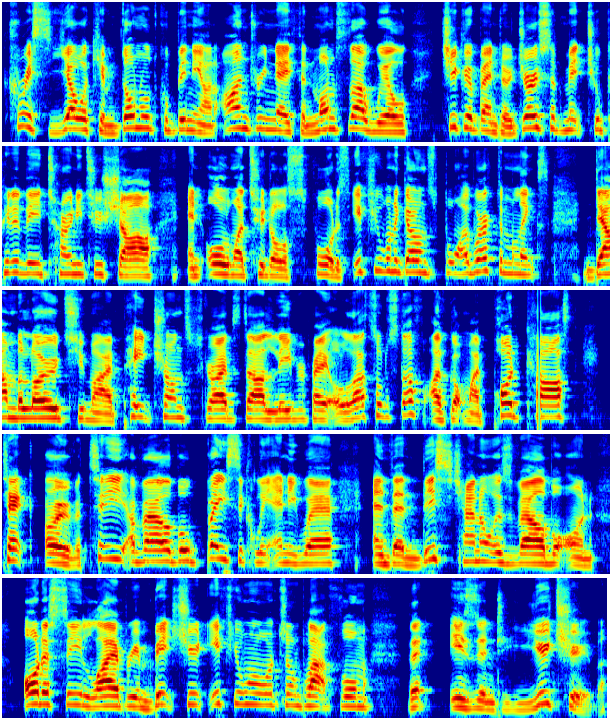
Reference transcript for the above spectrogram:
Chris, Joachim, Donald Corbinian, Andre, Nathan, Monster, Will, Chico Bento, Joseph Mitchell, Peter Lee, Tony Tushar, and all my $2 supporters. If you want to go and support, I've worked them links down below to my Patreon, Subscribestar, Liberapay, all that sort of stuff. I've got my podcast, Tech Over Tea, available basically anywhere. And then this channel is available on Odysee, LBRY, and BitChute if you want to watch on a platform that isn't YouTube.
